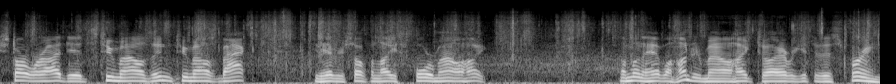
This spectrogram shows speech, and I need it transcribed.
start where I did, it's two miles in, two miles back, you have yourself a nice four mile hike. I'm gonna have a hundred mile hike till I ever get to this spring.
